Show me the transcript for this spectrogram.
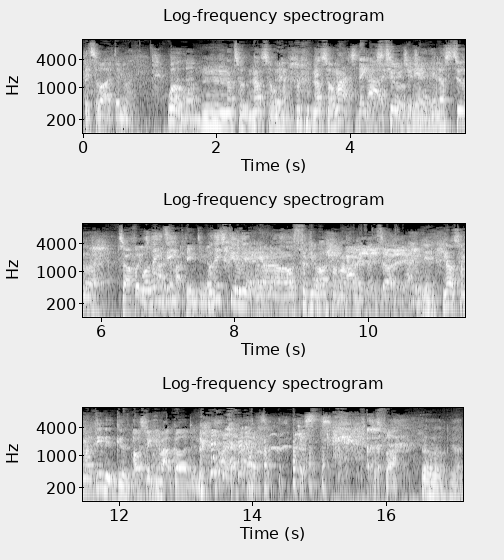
they survived anyway. Well, And, mm, not so, not so, Yeah. not so much. They Nah, lost true, two. true, yeah, they lost two. Uh, So I thought well, they, they, San Martin, to be but they still there. Yeah, no, I was talking about San Martin. sorry, yeah. Yeah, no, San Martin did good. I was thinking about God and just just fly. Oh god.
